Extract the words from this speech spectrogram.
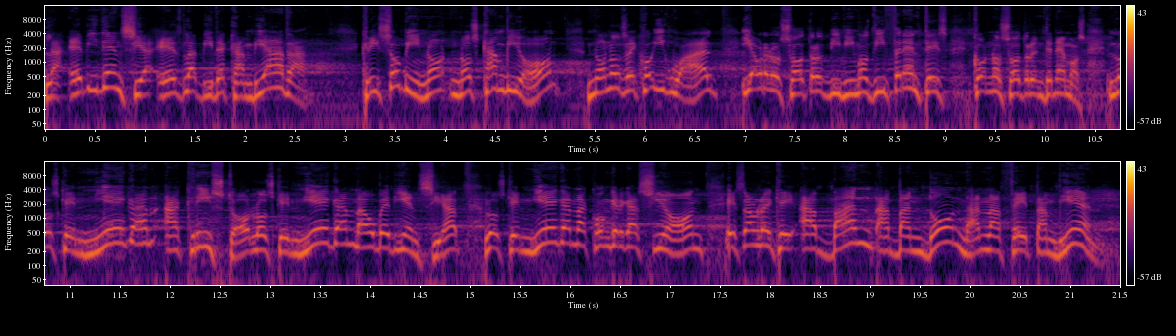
La evidencia es la vida cambiada. Cristo vino, nos cambió, no nos dejó igual y ahora nosotros vivimos diferentes. Con nosotros entendemos los que niegan a Cristo, los que niegan la obediencia, los que niegan la congregación, están los que abandonan la fe también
